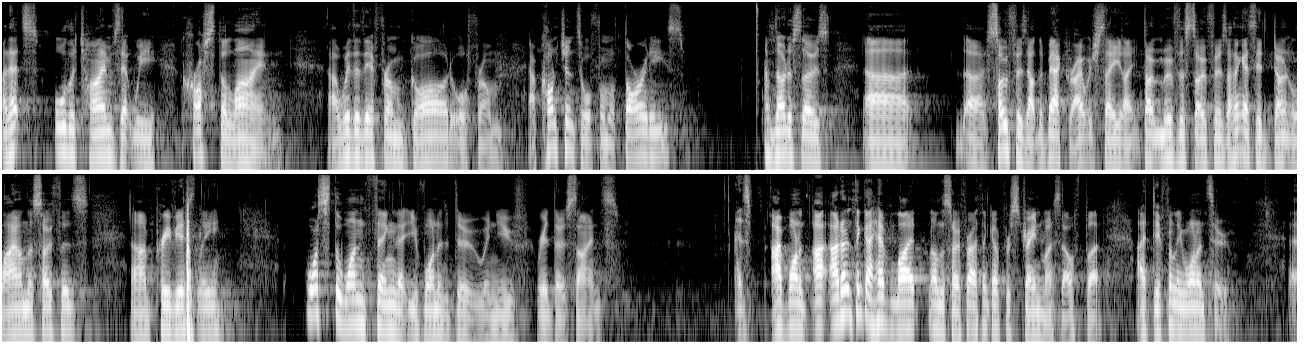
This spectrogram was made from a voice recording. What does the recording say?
And that's all the times that we cross the line, uh, whether they're from God or from our conscience or from authorities. I've noticed those uh, uh, sofas out the back, right, which say, like, don't move the sofas. I think I said don't lie on the sofas uh, previously. What's the one thing that you've wanted to do when you've read those signs? I've wanted, I, I don't think I have light on the sofa. I think I've restrained myself, but I definitely wanted to. Uh,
